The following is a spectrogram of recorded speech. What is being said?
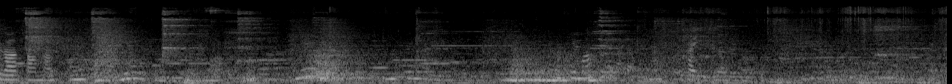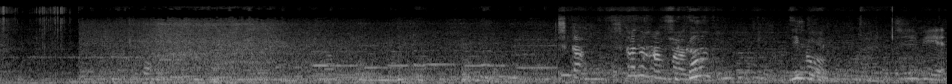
ニングサービスがあったんだはい鹿鹿のハンバーグ。ジビエ。ジビエ。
